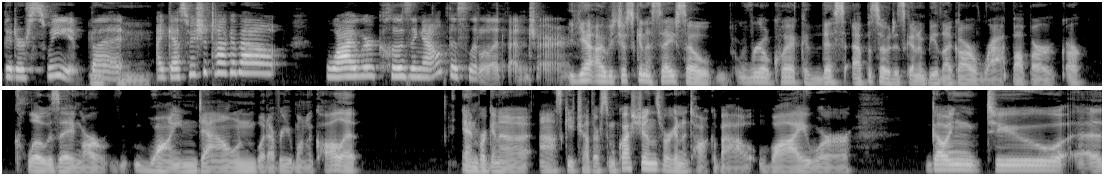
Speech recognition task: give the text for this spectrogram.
bittersweet, but Mhm. I guess we should talk about why we're closing out this little adventure. yeah i was just gonna say so real quick this episode is gonna be like our wrap up our our closing or wind down whatever you want to call it. And we're gonna ask each other some questions. We're gonna talk about why we're going to uh,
